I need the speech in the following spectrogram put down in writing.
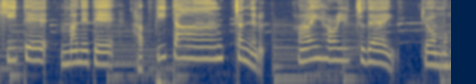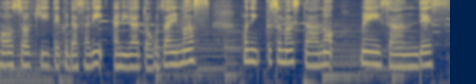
聞いて、真似て、ハッピーターンチャンネル。Hi, how are you today? 今日も放送聞いてくださりありがとうございます。ホニックスマスターのメイさんです。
